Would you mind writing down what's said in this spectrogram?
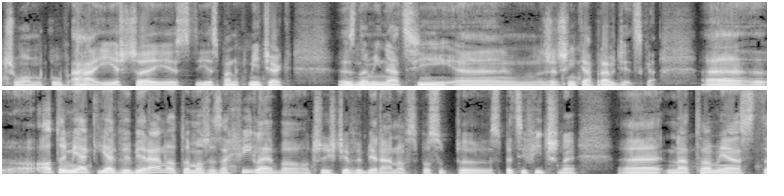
członków. Aha, i jeszcze jest, jest pan Kmieciak z nominacji e, Rzecznika Praw Dziecka. O tym, jak, jak wybierano, to może za chwilę, bo oczywiście wybierano w sposób specyficzny. Natomiast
